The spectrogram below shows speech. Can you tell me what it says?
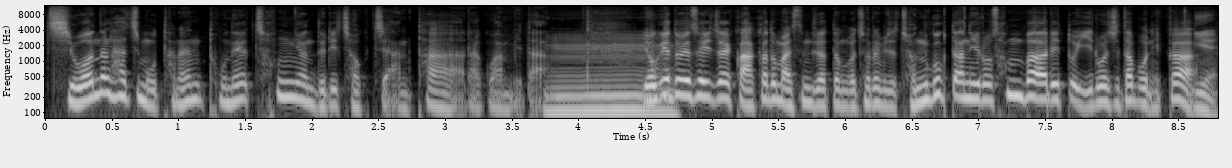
지원을 하지 못하는 돈의 청년들이 적지 않다라고 합니다. 음. 여기에 더해서 이제 그 아까도 말씀드렸던 것처럼 이제 전국 단위로 선발이 또 이루어지다 보니까 예.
